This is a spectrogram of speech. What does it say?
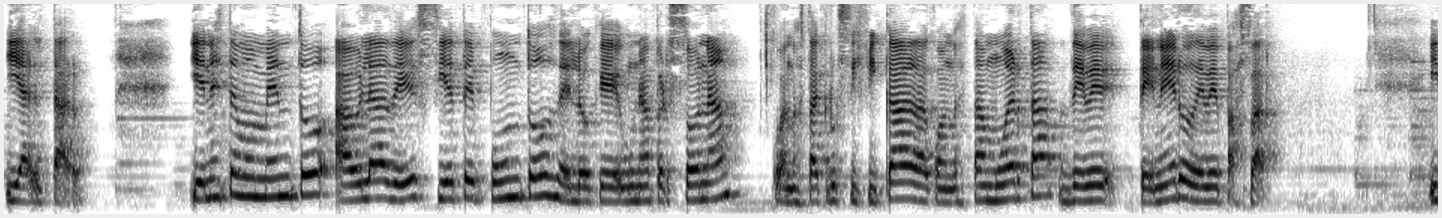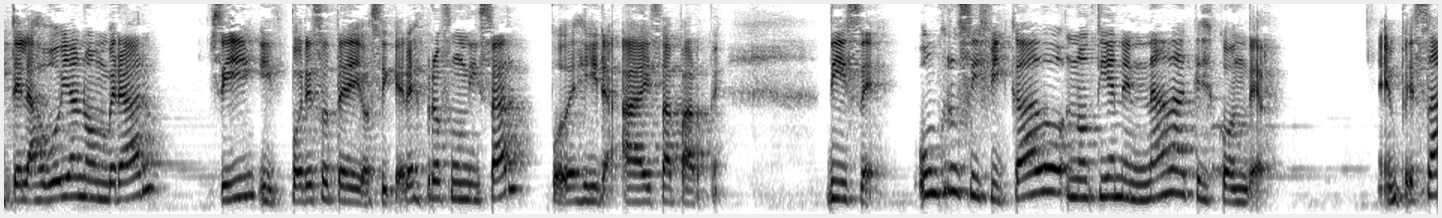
y altar. Y en este momento habla de siete puntos de lo que una persona cuando está crucificada, cuando está muerta, debe tener o debe pasar. Y te las voy a nombrar, ¿sí? Y por eso te digo, si querés profundizar, podés ir a esa parte. Dice, un crucificado no tiene nada que esconder. Empezá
